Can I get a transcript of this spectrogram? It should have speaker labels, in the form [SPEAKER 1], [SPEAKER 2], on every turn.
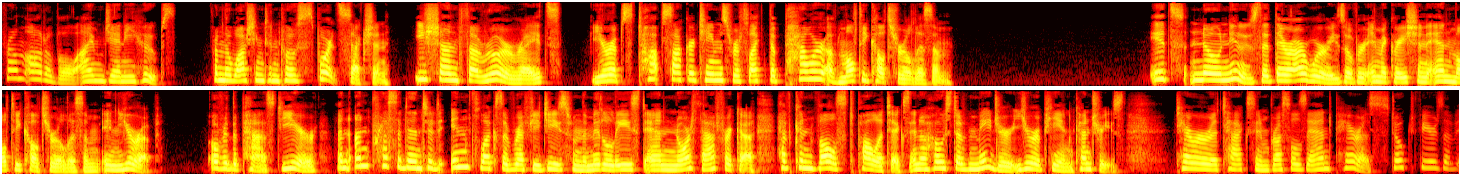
[SPEAKER 1] From Audible, I'm Jenny Hoops. From the Washington Post sports section, Ishaan Tharoor writes Europe's top soccer teams reflect the power of multiculturalism. It's no news that there are worries over immigration and multiculturalism in Europe. Over the past year, an unprecedented influx of refugees from the Middle East and North Africa have convulsed politics in a host of major European countries. Terror attacks in Brussels and Paris stoked fears of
